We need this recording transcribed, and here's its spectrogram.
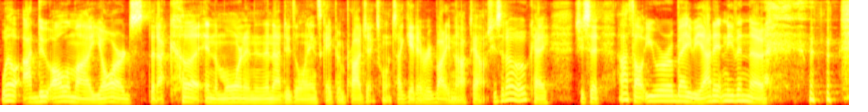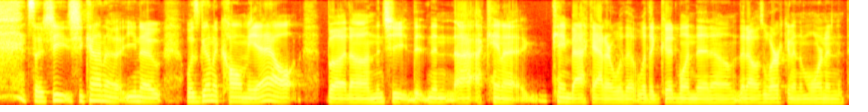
well, I do all of my yards that I cut in the morning, and then I do the landscaping projects once I get everybody knocked out. She said, oh okay. She said, I thought you were a baby. I didn't even know. so she she kind of you know was gonna call me out, but um, then she then I, I kind of came back at her with a with a good one that um, that I was working in the morning and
